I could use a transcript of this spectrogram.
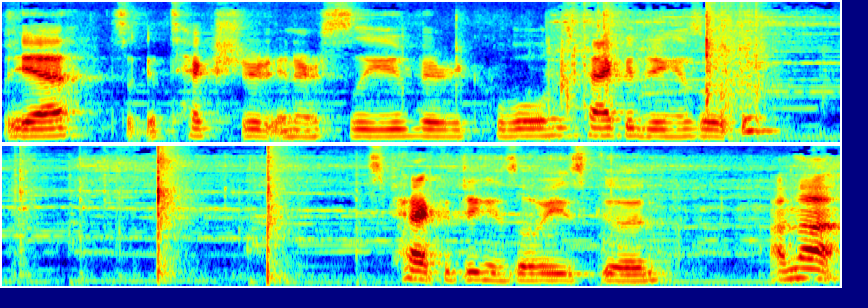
But yeah, it's like a textured inner sleeve. Very cool. His packaging is... His packaging is always good. I'm not...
